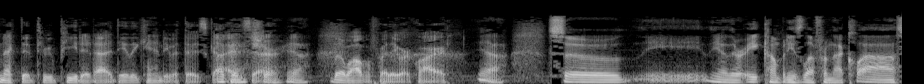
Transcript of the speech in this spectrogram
connected through Pete at uh, Daily Candy with those guys. Okay, sure, yeah. A little while before they were acquired. Yeah. So, you know, there are eight companies left from that class.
